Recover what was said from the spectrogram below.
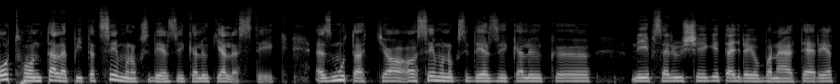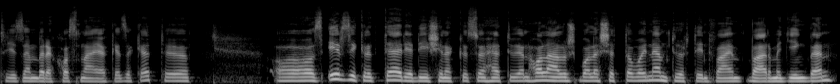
otthon telepített szénmonoxid érzékelők jelezték. Ez mutatja a szénmonoxid érzékelők népszerűségét, egyre jobban elterjedt, hogy az emberek használják ezeket. Az érzékelők terjedésének köszönhetően halálos baleset tavaly nem történt Vármegyénkben,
